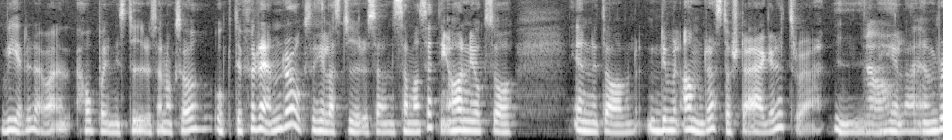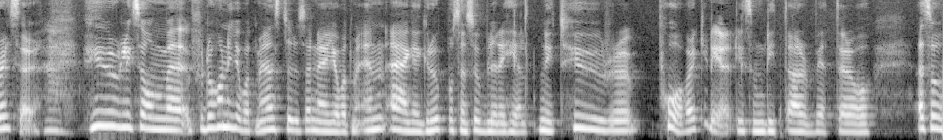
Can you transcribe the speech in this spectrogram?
vd där, va? hoppar in i styrelsen också. Och det förändrar också hela styrelsens sammansättning. Har ni också en av, det är väl andra största ägare tror jag i ja, hela. Embracer. Ja. Hur liksom, för då har ni jobbat med en styrelse, ni har jobbat med en ägargrupp och sen så blir det helt nytt. Hur påverkar det liksom ditt arbete och alltså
